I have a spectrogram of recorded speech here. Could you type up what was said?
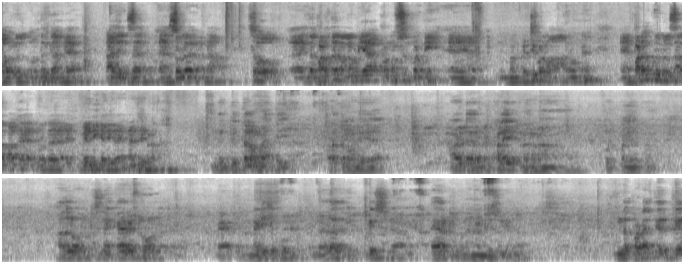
அவர்கள் வந்திருக்காங்க. ராஜன் சார் சொல்ல வேண்டாம். ஸோ uh, இந்த படத்தை நல்லபடியாக ப்ரமோஷன் பண்ணி uh, நம்ம வெற்றி படம் ஆகணும்னு uh, படக்குழுக்கள் சார்பாக உங்களோட வேண்டி கேட்டுக்கிறேன். நன்றி வணக்கம். இந்த பித்தளை மாற்றி படத்தினுடைய ஆர்ட் டைரக்டர் கலை நான் ஒர்க் பண்ணியிருக்கேன் அதில் ஒரு சின்ன கேரக்டர் ரோல் டேரக்டர் நடிக்க போட்டுருந்தது அதுக்கு ப்ரொடியூசர் டேரக்டருக்கு நான் நன்றி சொல்லிடுறேன் இந்த படத்திற்கு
